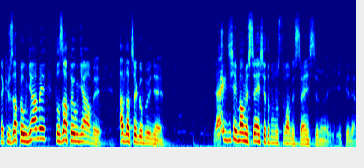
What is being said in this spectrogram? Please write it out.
Jak już zapełniamy, to zapełniamy. A dlaczego by nie? Jak dzisiaj mamy szczęście, to po prostu mamy szczęście, no i tyle.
